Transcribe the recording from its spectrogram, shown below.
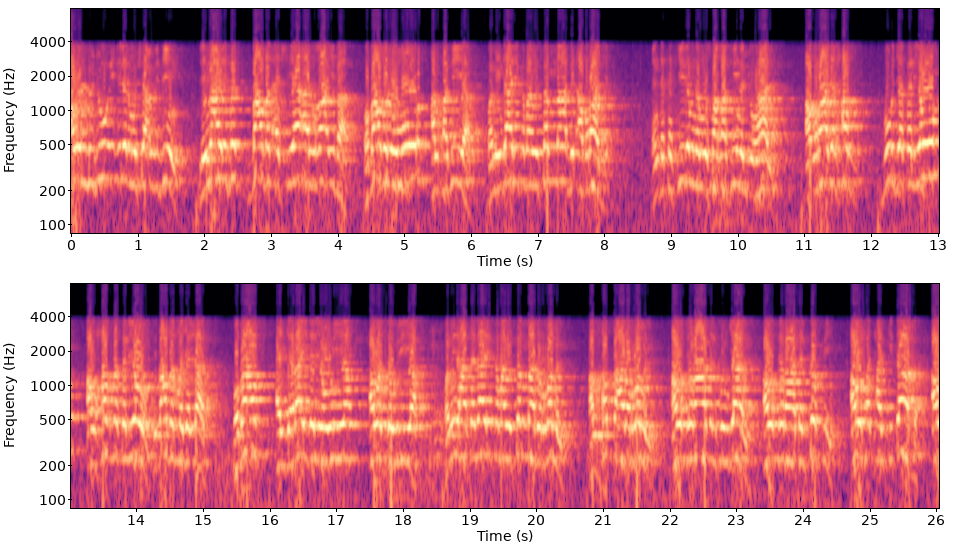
أو اللجوء إلى المشعوذين لمعرفة بعض الأشياء الغائبة وبعض الأمور الخفية ومن ذلك ما يسمى بالأبراج. عند كثير من المثقفين الجهال. أبراج الحظ برجك اليوم أو حظك اليوم في بعض المجلات. وبعض الجرائد اليومية أو الدورية. ومنها كذلك ما يسمى بالرمل. الخط على الرمل أو قراءة الفنجان أو قراءة الكف أو فتح الكتاب أو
